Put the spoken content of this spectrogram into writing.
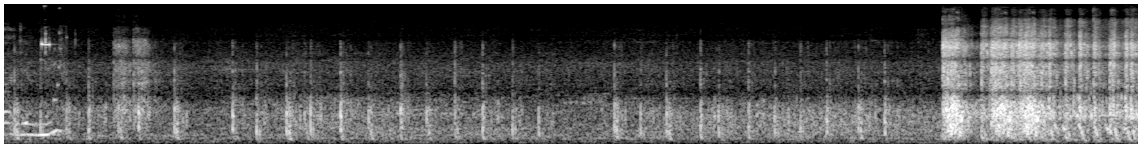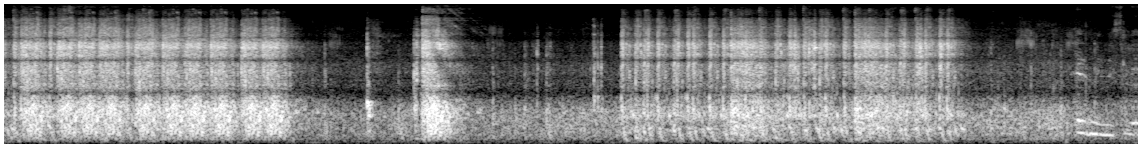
واحد قاعد يمي ابني مثلي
